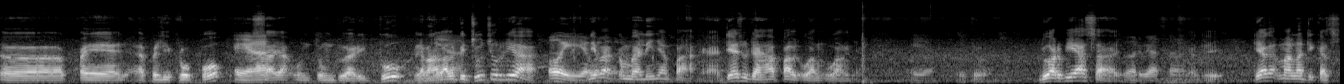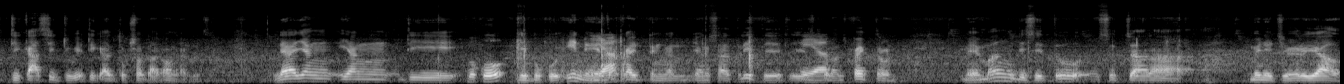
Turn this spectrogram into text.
eh, pengen eh, beli kerupuk Iya. saya untung 2000 lah malah Iya. lebih jujur dia Oh iya. ini pak kembalinya pak dia sudah hafal uang uangnya Iya. itu luar biasa Luar biasa. jadi dia malah dikasih, dikasih duit dikasih untuk saudara nggak bisa nah yang yang di Buku. di buku ini Iya. terkait dengan yang saya teliti di Iya. sekolah spektrum memang di situ secara manajerial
